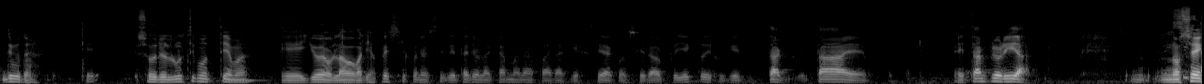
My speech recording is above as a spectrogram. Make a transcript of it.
Diputado. Sobre el último tema, eh, yo he hablado varias veces con el secretario de la Cámara para que sea considerado el proyecto. Dijo que está, está, eh, está en prioridad. No sé,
